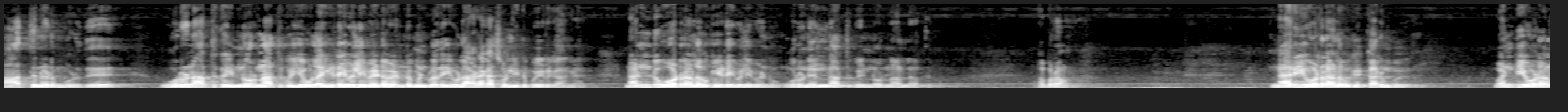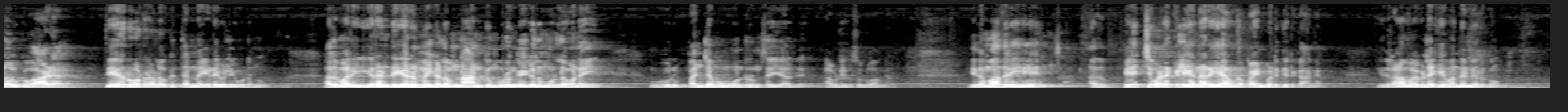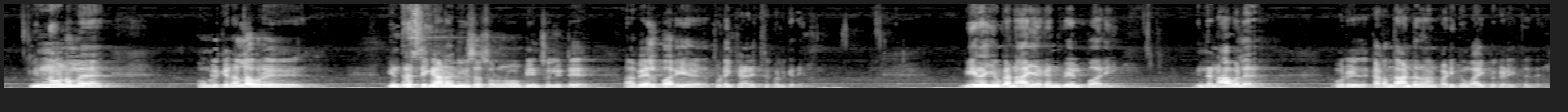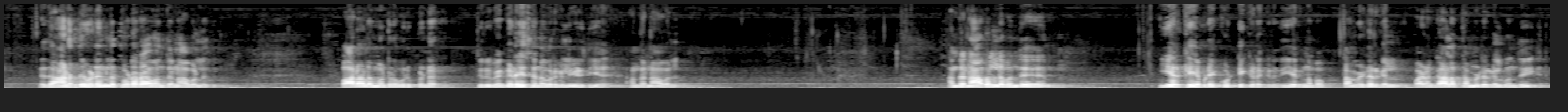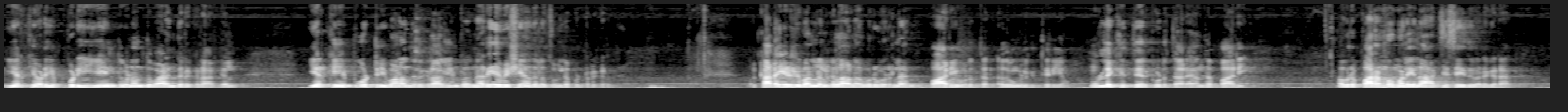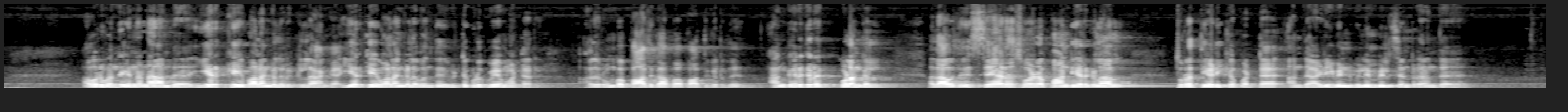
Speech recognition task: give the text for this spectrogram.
நாற்று நடும் பொழுது ஒரு நாற்றுக்கும் இன்னொரு நாற்றுக்கும் எவ்வளோ இடைவெளி விட வேண்டும் என்பதை இவ்வளோ அழகாக சொல்லிட்டு போயிருக்காங்க. நண்டு ஓடுற அளவுக்கு இடைவெளி வேண்டும். ஒரு நெல் நாற்றுக்கும் இன்னொரு நாள் நாற்றுக்கும் அப்புறம் நரி ஓடுற அளவுக்கு கரும்பு வண்டி ஓடுற அளவுக்கு வாழை தேர் ஓடுற அளவுக்கு தென்னை இடைவெளி விடணும். அது மாதிரி இரண்டு எருமைகளும் நான்கு முருங்கைகளும் உள்ளவனை ஒரு பஞ்சமும் ஒன்றும் செய்யாது அப்படின்னு சொல்லுவாங்க. இதை மாதிரி அது பேச்சு வழக்கிலேயே நிறைய அவங்க பயன்படுத்தியிருக்காங்க. இதெல்லாம் நம்ம விலைக்கு வந்துன்னு இருக்கும். இன்னும் நம்ம உங்களுக்கு நல்ல ஒரு இன்ட்ரெஸ்டிங்கான நியூஸை சொல்லணும் அப்படின்னு சொல்லிட்டு நான் வேல்பாரியை தொடங்கி அழைத்துக் கொள்கிறேன். வீரயுக நாயகன் வேல்பாரி. இந்த நாவலை ஒரு கடந்த ஆண்டு நான் படிக்கும் வாய்ப்பு கிடைத்தது. இது ஆனந்த விடனில் தொடராக வந்த நாவல் அது. பாராளுமன்ற உறுப்பினர் திரு வெங்கடேசன் அவர்கள் எழுதிய அந்த நாவல். அந்த நாவலில் வந்து இயற்கை அப்படியே கொட்டி கிடக்கிறது. இயற்கை நம்ம தமிழர்கள் பழங்கால தமிழர்கள் வந்து இயற்கையோடு எப்படி இயந்து உணர்ந்து வாழ்ந்திருக்கிறார்கள் இயற்கையை போற்றி வாழ்ந்திருக்கிறார்கள்ன்ற நிறைய விஷயம் அதில் சொல்லப்பட்டிருக்கிறது. கடையெழு வள்ளல்களான ஒருவரில் பாரி ஒருத்தர் அது உங்களுக்கு தெரியும். முல்லைக்கு தேர் கொடுத்தாரு அந்த பாரி. அவர் பரம்பு மலையில் ஆட்சி செய்து வருகிறார். அவர் வந்து என்னென்னா அந்த இயற்கை வளங்கள் இருக்குல்ல அங்கே இயற்கை வளங்களை வந்து விட்டு கொடுக்கவே மாட்டார். அது ரொம்ப பாதுகாப்பாக பார்த்துக்கிறது. அங்கே இருக்கிற குளங்கள் அதாவது சேர சோழ பாண்டியர்களால் துரத்தி அடிக்கப்பட்ட அந்த அழிவின் விளிம்பில் சென்ற அந்த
